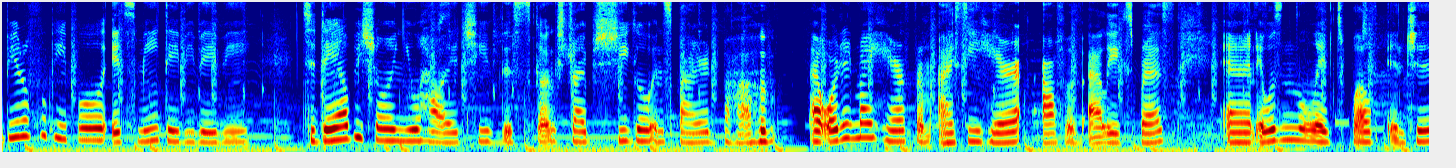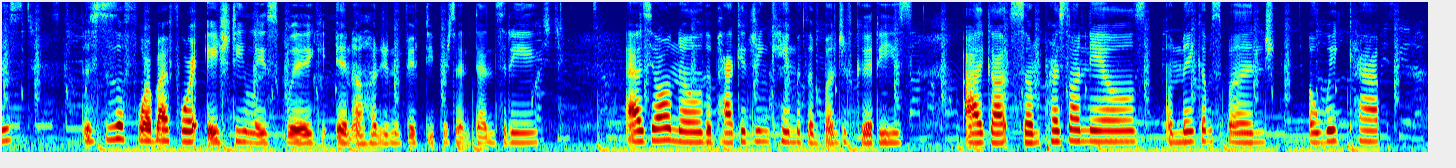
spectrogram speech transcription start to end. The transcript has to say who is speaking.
Speaker 1: beautiful people, it's me, Daybe Baby. Today I'll be showing you how I achieved this skunk stripe Shego inspired bob. I ordered my hair from ISEE Hair off of AliExpress and it was in the length 12 inches. This is a 4x4 HD lace wig in 150% density. As y'all know, the packaging came with a bunch of goodies. I got some press on nails, a makeup sponge, a wig cap,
